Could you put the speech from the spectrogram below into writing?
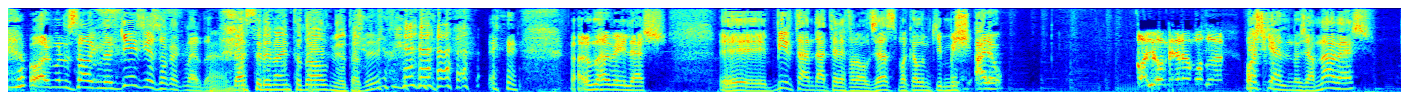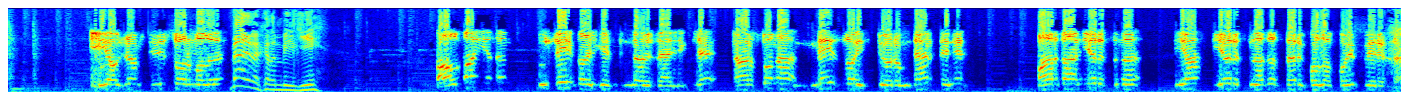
Hormonu salgılıyor. Geziyor sokaklarda. Gazetelerin aynı tadı almıyor tabii. Hanımlar beyler. Ee, bir tane daha telefon alacağız. Bakalım kimmiş. Alo. Alo merhabalar. Hoş geldin hocam. Ne haber? İyi hocam sizi sormalı. Ver bakalım bilgiyi. Almanya'nın kuzey bölgesinde özellikle garsona mezzo istiyorum derseniz bardağın yarısını siyah yarısına da sarı kola koyup verirler.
